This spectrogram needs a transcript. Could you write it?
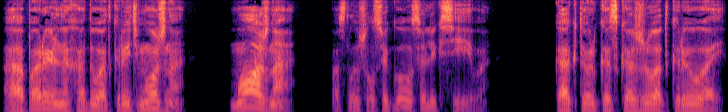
А аппарель на ходу открыть можно?» «Можно!» — послышался голос Алексеева. «Как только скажу, открывай.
